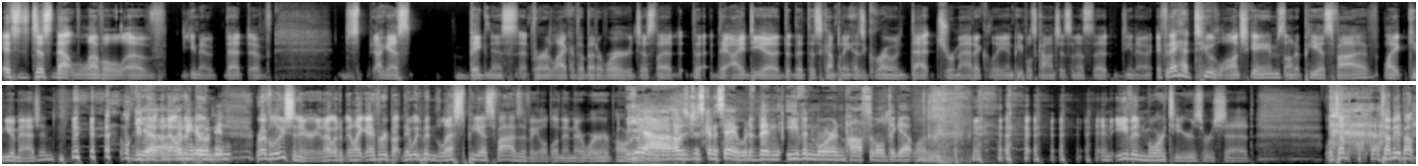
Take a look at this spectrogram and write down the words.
it's just that level of you know that of just I guess bigness for lack of a better word just that the, the idea that, that this company has grown that dramatically in people's consciousness that you know if they had two launch games on a ps5 like can you imagine like, yeah, that, that I would mean, it have been, been. revolutionary that would have been like everybody there would have been less ps5s available than there were already. Yeah, I was just gonna say it would have been even more impossible to get one. and even more tears were shed well tell, tell me about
